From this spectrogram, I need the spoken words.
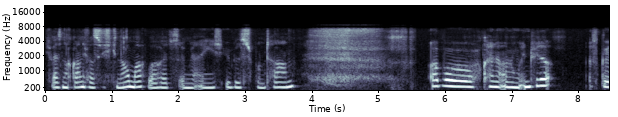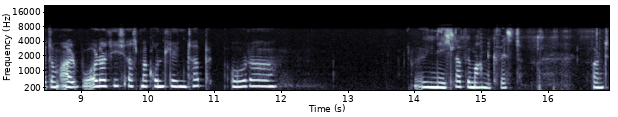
Ich weiß noch gar nicht, was ich genau mache, weil heute ist irgendwie eigentlich übelst spontan. Aber keine Ahnung, entweder es geht um alle Brawler, die ich erstmal grundlegend habe, oder. Nee, ich glaube, wir machen eine Quest. Und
